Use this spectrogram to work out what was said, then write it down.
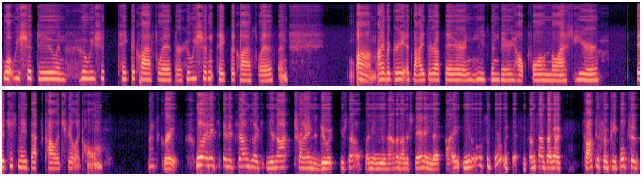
what we should do and who we should take the class with or who we shouldn't take the class with. And um, I have a great advisor up there and he's been very helpful in the last year. It just made that college feel like home. That's great. Well, and it and it sounds like you're not trying to do it yourself. I mean, you have an understanding that I need a little support with this, and sometimes I got to talk to some people to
